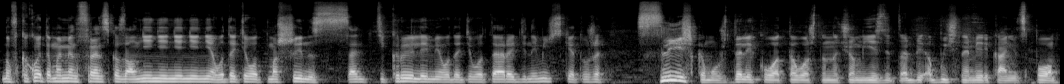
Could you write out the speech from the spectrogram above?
ну, в какой-то момент Фрэнк сказал, не-не-не-не-не, вот эти вот машины с антикрыльями, вот эти вот аэродинамические, это уже слишком уж далеко от того, что на чем ездит обычный американец по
